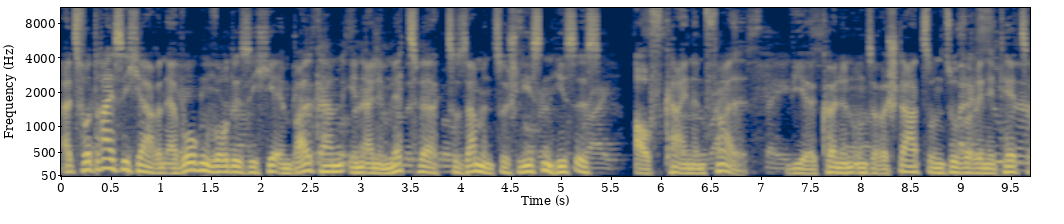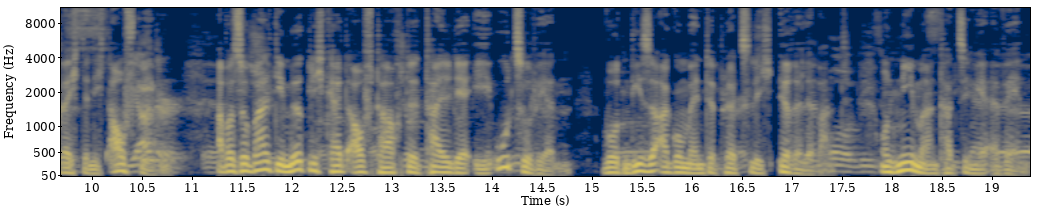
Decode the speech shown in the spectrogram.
Als vor 30 Jahren erwogen wurde, sich hier im Balkan in einem Netzwerk zusammenzuschließen, hieß es, auf keinen Fall. Wir können unsere Staats- und Souveränitätsrechte nicht aufgeben. Aber sobald die Möglichkeit auftauchte, Teil der EU zu werden, wurden diese Argumente plötzlich irrelevant. Und niemand hat sie mehr erwähnt.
